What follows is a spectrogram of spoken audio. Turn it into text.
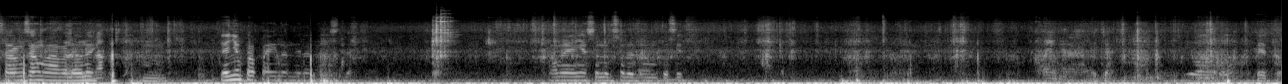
Sarangsang mga kalaunoy. Hmm. Yan yung papainan nila ng isda. Mamaya niya sunod-sunod ang pusit. Ay nga, atya. Iwan ko. Ito.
